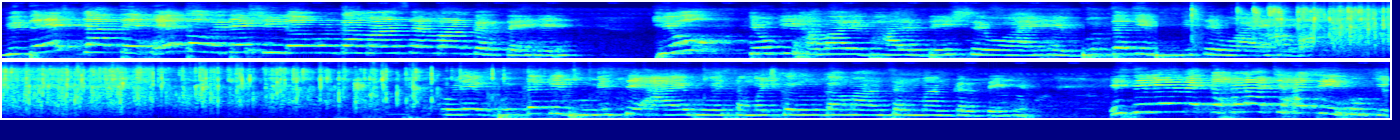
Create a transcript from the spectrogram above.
विदेश जाते हैं तो विदेशी लोग उनका मान सम्मान करते हैं। क्यों? क्योंकि हमारे भारत देश से वो आए हैं बुद्ध की भूमि से वो आए हैं। उन्हें बुद्ध की भूमि से आए हुए समझकर उनका मान सम्मान करते हैं। इसलिए मैं कहना चाहती हूँ कि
